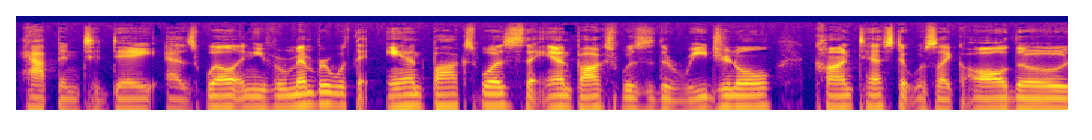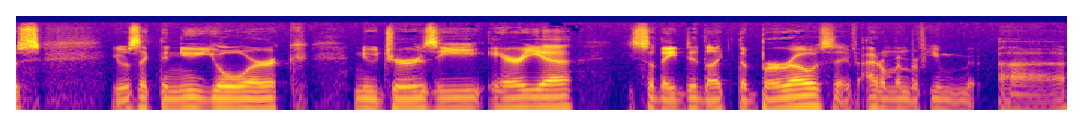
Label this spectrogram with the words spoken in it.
happen today as well. And you remember what the Andbox was? The Andbox was the regional contest. It was like all those, it was like the New York, New Jersey area so they did like the boroughs. If I don't remember if you, uh,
